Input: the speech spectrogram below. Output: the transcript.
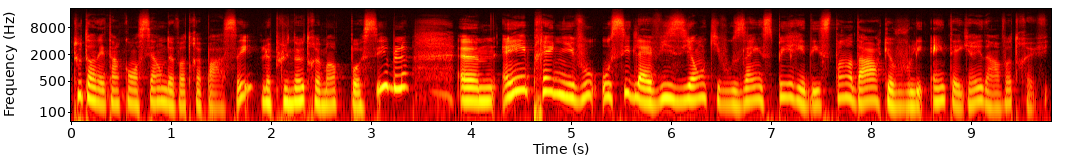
tout en étant consciente de votre passé, le plus neutrement possible. Euh, imprégnez-vous aussi de la vision qui vous inspire et des standards que vous voulez intégrer dans votre vie.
